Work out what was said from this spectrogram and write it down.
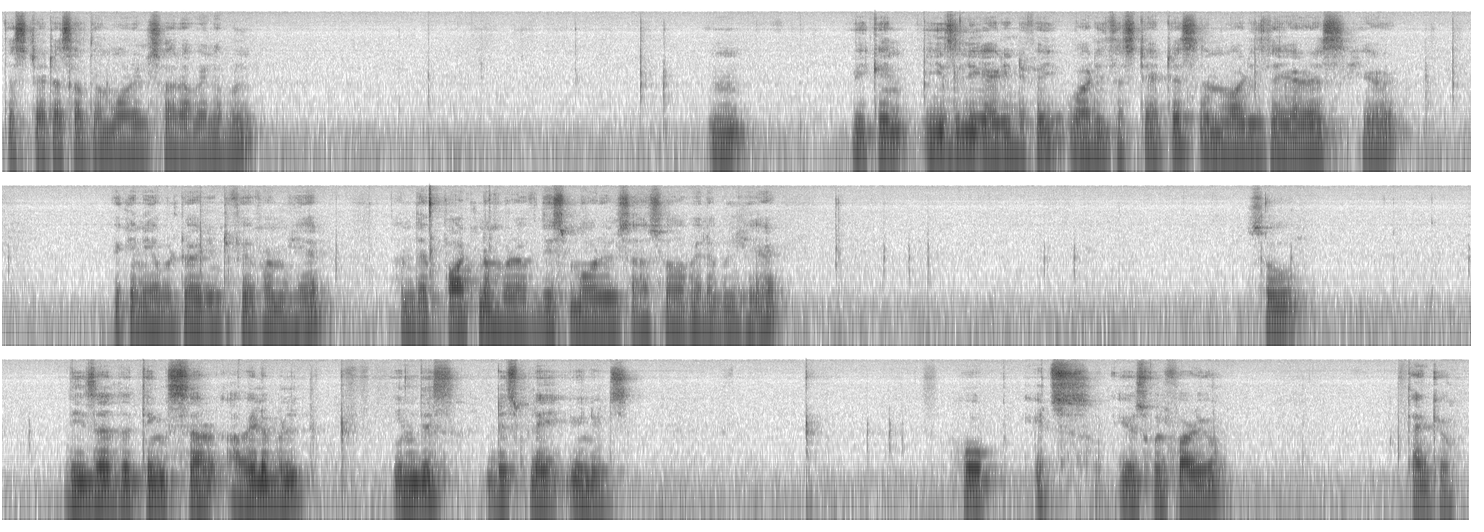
The status of the modules are available. Mm. we can easily identify what is the status and what is the errors here we can able to identify from here. And the part number of this module is also available here. So these are the things are available in this display units. Hope it's useful for you. Thank you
